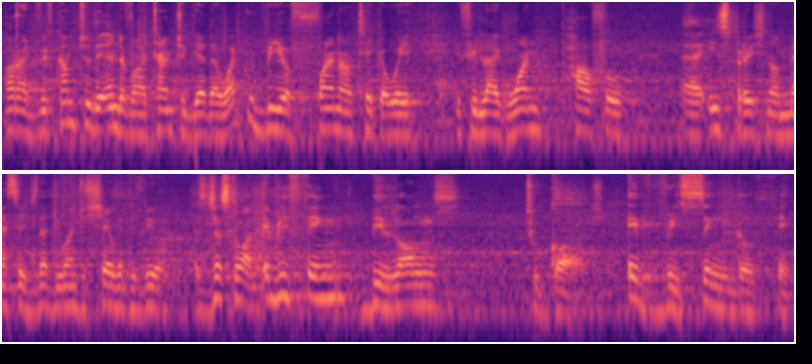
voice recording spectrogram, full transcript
All right, we've come to the end of our time together. What would be your final takeaway, if you like, one powerful, uh, inspirational message that you want to share with the viewer? It's just one. Everything belongs to God. Every single thing.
